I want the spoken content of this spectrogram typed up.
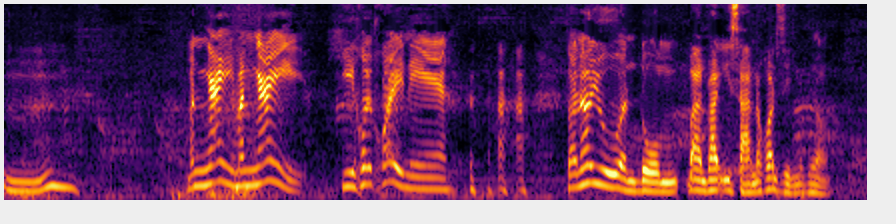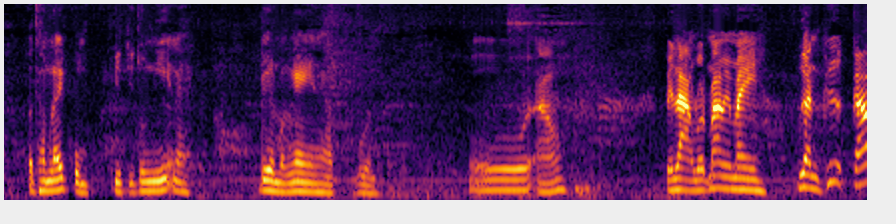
อืมมันง่ายมันง่ายขี่ค่อยๆเนี่ยตอนนี้เราอยู่อันโดมบ้านภาคอีสานนครศรีธรรมราชเราทำไรกลุ่มปิดอยู่ตรงนี้นะ เดินมาไงนะครับฟวน โอ้เอาไปล้างรถมาใหม่ๆเพื่อนคือเก่า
